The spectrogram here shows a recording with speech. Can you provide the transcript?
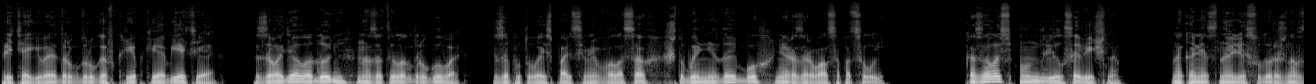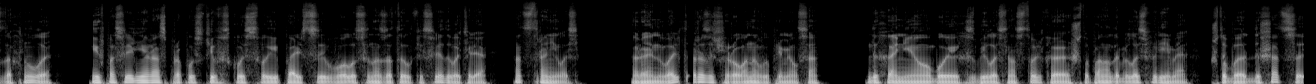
притягивая друг друга в крепкие объятия, заводя ладонь на затылок другого, запутываясь пальцами в волосах, чтобы, не дай бог, не разорвался поцелуй. Казалось, он длился вечно. Наконец Нелли судорожно вздохнула и, в последний раз пропустив сквозь свои пальцы волосы на затылке следователя, отстранилась. Райнвальд разочарованно выпрямился. Дыхание обоих сбилось настолько, что понадобилось время, чтобы отдышаться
